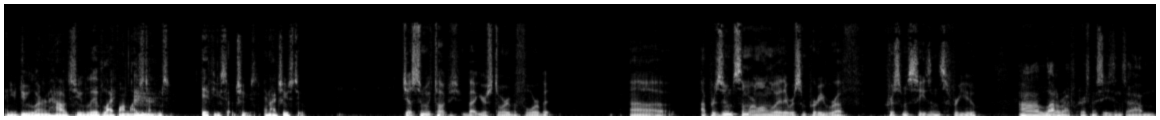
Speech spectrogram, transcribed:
and you do learn how to live life on life's terms, if you so choose, and I choose to. Justin, we've talked about your story before, but uh, I presume somewhere along the way there were some pretty rough Christmas seasons for you. Uh, a lot of rough Christmas seasons. Um,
